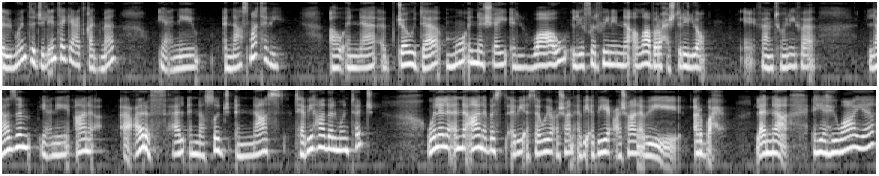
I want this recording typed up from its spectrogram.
المنتج اللي أنت قاعد تقدمه يعني الناس ما تبيه أو إنه بجودة مو إنه شيء ال wow اللي يصير فيني إنه الله بروح أشتري اليوم. يعني فهمتوني؟ فلازم يعني أنا أعرف هل إن صج الناس تبي هذا المنتج؟ ولا لأن أنا بس أبي أسويه عشان أبي أبيع عشان أبي أربح. لأن هي هواية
